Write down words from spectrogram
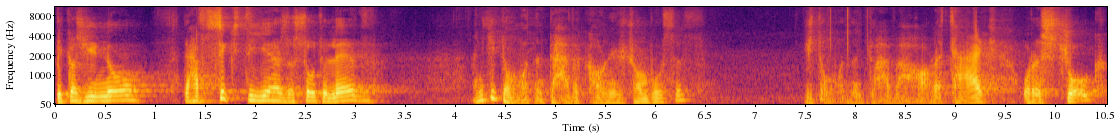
Because you know they have 60 years or so to live and you don't want them to have a coronary thrombosis. You don't want them to have a heart attack or a stroke.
